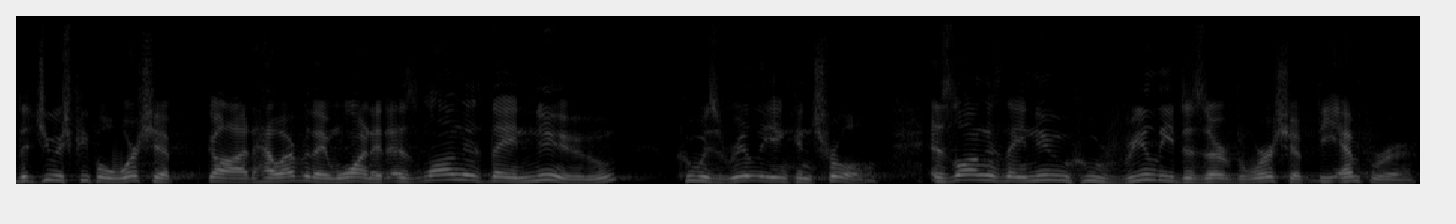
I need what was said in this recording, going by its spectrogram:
the Jewish people worship God however they wanted, as long as they knew who was really in control, as long as they knew who really deserved worship, the emperor,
